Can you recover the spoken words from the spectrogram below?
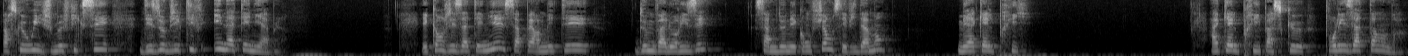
Parce que oui, je me fixais des objectifs inatteignables. Et quand je les atteignais, ça permettait de me valoriser, ça me donnait confiance, évidemment. Mais à quel prix? À quel prix? Parce que pour les atteindre,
